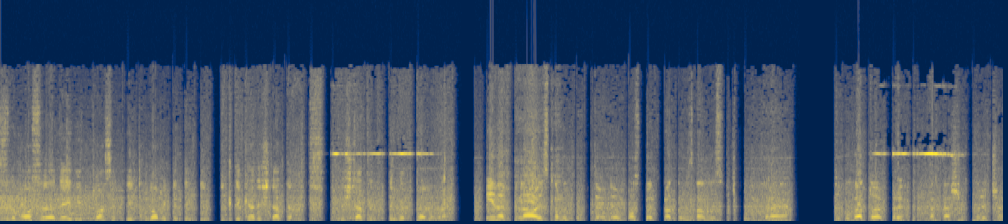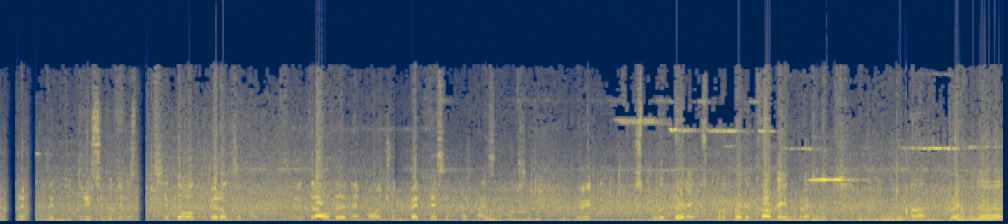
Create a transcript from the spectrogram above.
За да може да се даде един тласък на економиката и така нещата, нещата тръгват по-добре. И на финала искам да попитам един въпрос, който смятам, знам да всичко трае. И когато е преход, така ще го наричаме преход, тъй като 30 години е дълъг период за преход. Би трябвало да е не повече от 5, 10, 15 години. Ами, Според мен, според мен това не е преход. А, прехода,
